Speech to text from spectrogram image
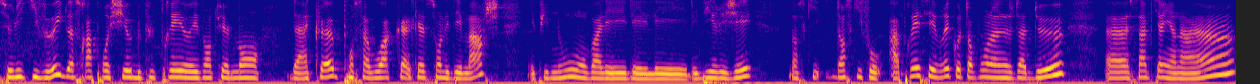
celui qui veut, il doit se rapprocher le plus près euh, éventuellement d'un club pour savoir que, quelles sont les démarches. Et puis nous, on va les, les, les, les diriger dans ce qu'il qu faut. Après, c'est vrai qu'au tampon, on en a déjà deux. Saint-Pierre, il y en a un.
